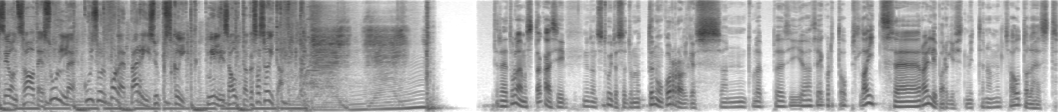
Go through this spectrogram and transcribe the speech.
see on saade sulle, kui sul pole päris ükskõik, millise autoga sa sõidad tere tulemast tagasi, nüüd on stuudiosse tulnud Tõnu Korral, kes on, tuleb siia seekord hoopis Laitse rallipargist, mitte enam üldse Autolehest.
